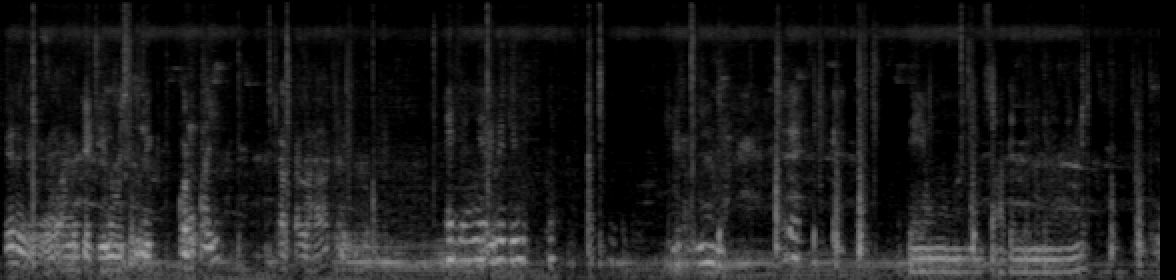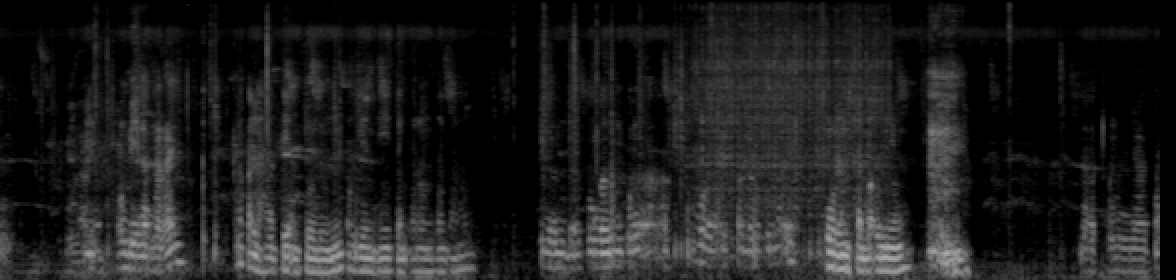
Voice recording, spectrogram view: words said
Pero yung ano kay kinuwis ni Kon ay kakalahat. Yan. Ito yung sa atin din din namin. Ang binat na rin. Kakalahati ang tulong niyo pag yun ay tag-aroon tag-aroon. Pinanda ko nga ipadal ko na eh. Kulang sa baon yung Lahat naman yata.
